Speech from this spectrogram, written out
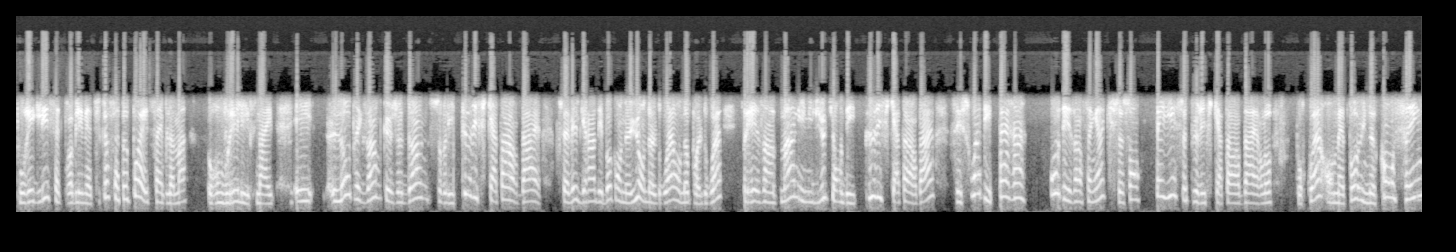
pour régler cette problématique-là, ça peut pas être simplement rouvrir les fenêtres. Et l'autre exemple que je donne sur les purificateurs d'air, vous savez, le grand débat qu'on a eu, on a le droit, on n'a pas le droit. Présentement, les milieux qui ont des purificateurs d'air, c'est soit des parents ou des enseignants qui se sont payés ce purificateur d'air-là. Pourquoi? On ne met pas une consigne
